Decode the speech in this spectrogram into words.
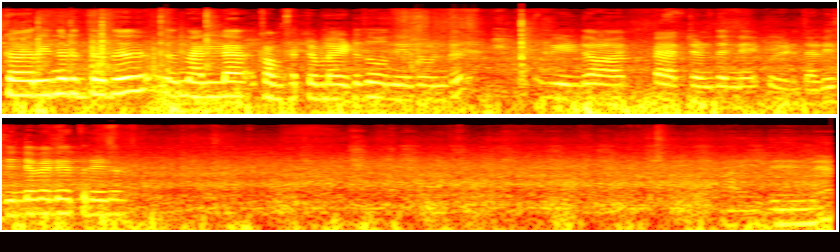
സ്ക്വയറിൽ നിന്ന് എടുത്തത് നല്ല കംഫർട്ടബിൾ ആയിട്ട് തോന്നിയതുകൊണ്ട് വീണ്ടും ആ പാറ്റേൺ തന്നെ എടുത്താണ്. ഇതിന്റെ വില എത്രയാണ്? ഇതിന്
